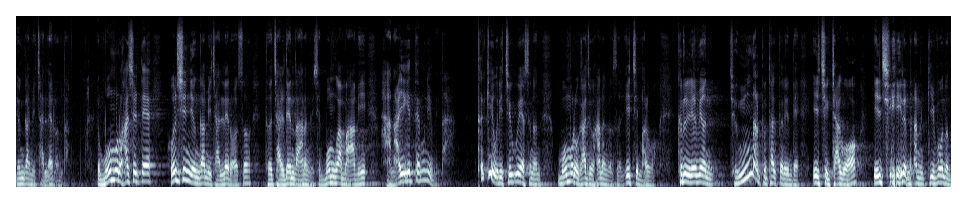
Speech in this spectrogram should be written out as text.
영감이 잘 내려온다. 몸으로 하실 때 훨씬 영감이 잘 내려와서 더 잘 된다 하는 것이 몸과 마음이 하나이기 때문입니다. 특히 우리 지구에서는 몸으로 가지고 하는 것을 잊지 말고 그러려면 정말 부탁드리는데 일찍 자고 일찍 일어나는 기본은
